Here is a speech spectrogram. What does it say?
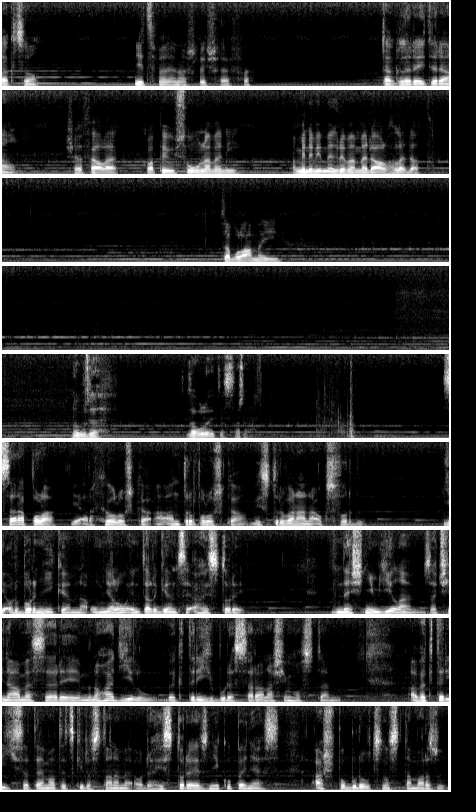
Tak co? Nic jsme nenašli, šéfe. Tak hledejte dál. Šéfe, ale chlapi už jsou unavený. A my nevíme, kde máme dál hledat. Zavoláme jí. Dobře, zavolejte Saře. Sara Polak je archeoložka a antropoložka vystudovaná na Oxfordu. Je odborníkem na umělou inteligenci a historii. Dnešním dílem začínáme sérii mnoha dílů, ve kterých bude Sara naším hostem a ve kterých se tematicky dostaneme od historie vzniku peněz až po budoucnost na.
